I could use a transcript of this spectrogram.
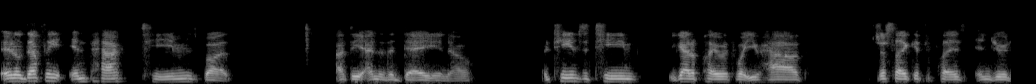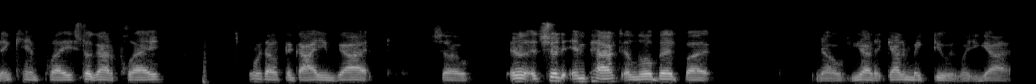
It'll definitely impact teams, but at the end of the day, you know, a team's a team. You got to play with what you have. Just like if a player's injured and can't play, you still got to play without the guy you got. So it it should impact a little bit, but you know, you got to got to make do with what you got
